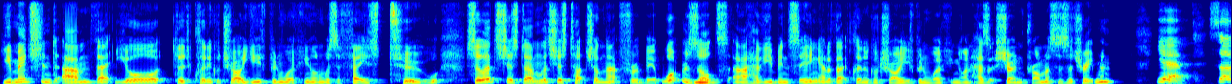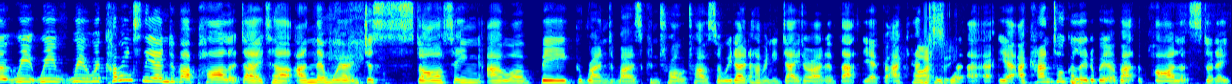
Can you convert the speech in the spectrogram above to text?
You mentioned um, that your the clinical trial you've been working on was a phase two. So let's just um, let's just touch on that for a bit. What mm-hmm. results uh, have you been seeing out of that clinical trial you've been working on? Has it shown promise as a treatment? Yeah, so we we we we're coming to the end of our pilot data, and then we're just starting our big randomized control trial. So we don't have any data out of that yet, but I can I talk, uh, yeah I can talk a little bit about the pilot study.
